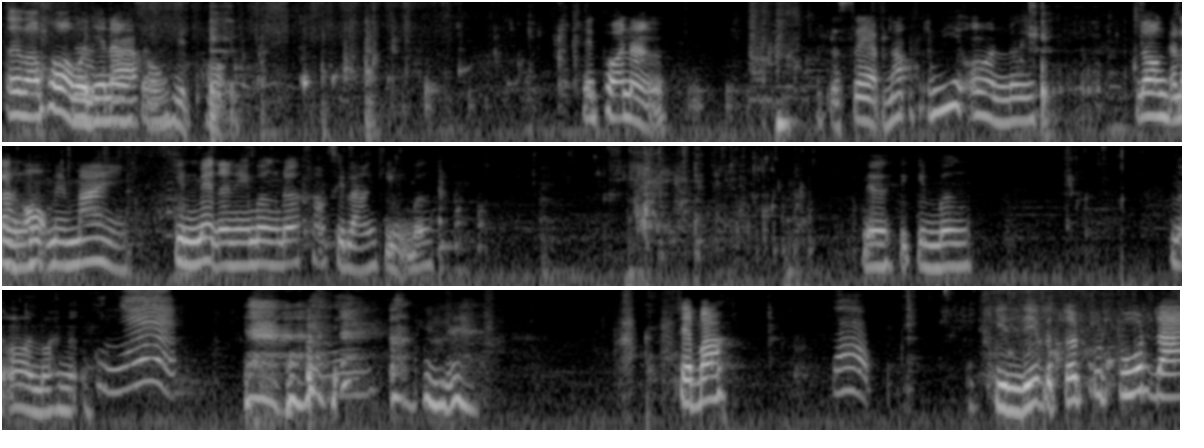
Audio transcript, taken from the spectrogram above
เอ้ยว่าพ่อบอกจะนั่งของเห็ดเพาะเป็นพ่อหนังจะแซ่บเนาะอุ้ยอ่อนเลย ลองกำกิลันงออกใหม่กินเม็ดอันนี้เบิ้งเด้อข้าวสิล้างกินเบิ้งเดี๋ยวสิกินเบิ้ง เนื้ออ่อนบ่เนื้อๆเจ็บป่ะกินดิไปต้นปุ๊ดๆได้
